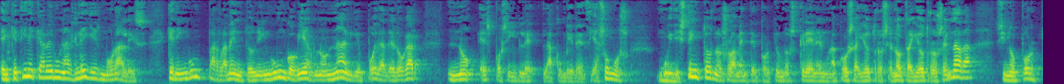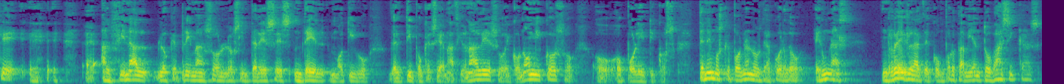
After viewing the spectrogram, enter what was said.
en que tiene que haber unas leyes morales que ningún parlamento, ningún gobierno, nadie pueda derogar, no es posible la convivencia. Somos muy distintos, no solamente porque unos creen en una cosa y otros en otra y otros en nada, sino porque eh, eh, al final lo que priman son los intereses del motivo, del tipo que sea nacionales o económicos o, o políticos. Tenemos que ponernos de acuerdo en unas reglas de comportamiento básicas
